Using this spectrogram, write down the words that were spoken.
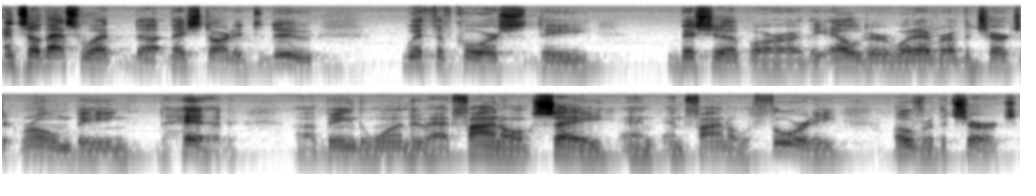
and so that's what uh, they started to do, with, of course, the bishop or the elder, whatever, of the church at Rome being the head, uh, being the one who had final say and, and final authority over the church.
